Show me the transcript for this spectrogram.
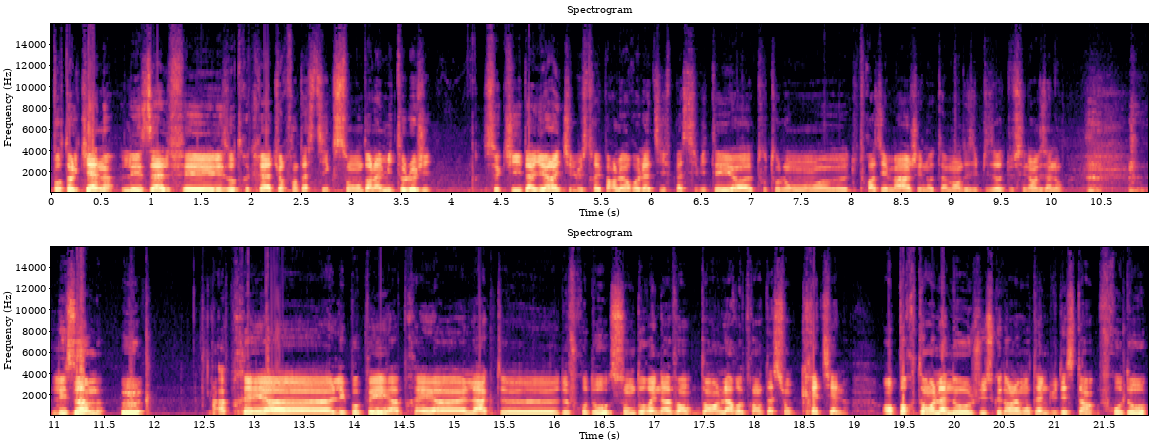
Pour Tolkien, les elfes et les autres créatures fantastiques sont dans la mythologie, ce qui d'ailleurs est illustré par leur relative passivité euh, tout au long euh, du Troisième Âge et notamment des épisodes du Seigneur des Anneaux. Les hommes, eux, après euh, l'épopée, après l'acte de Frodo, sont dorénavant dans la représentation chrétienne en portant l'anneau jusque dans la montagne du destin, Frodo,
